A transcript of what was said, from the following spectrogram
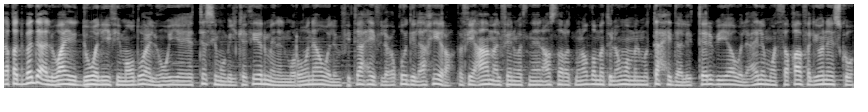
لقد بدأ الوعي الدولي في موضوع الهوية يتسم بالكثير من المرونة والانفتاح في العقود الأخيرة، ففي عام 2002 أصدرت منظمة الأمم المتحدة للتربية والعلم والثقافة اليونسكو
